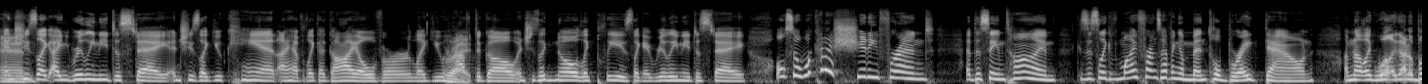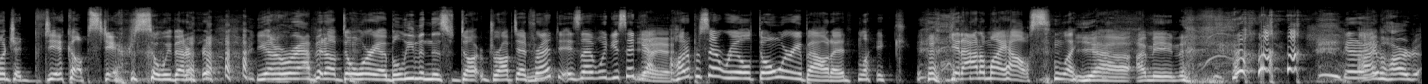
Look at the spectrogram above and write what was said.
and, and she's like, I really need to stay. And she's like, You can't. I have like a guy over. Like, you Right. have to go. And she's like, No, like, please, like, I really need to stay. Also, what kind of shitty friend at the same time? Because it's like, if my friend's having a mental breakdown, I'm not like, Well, I got a bunch of dick upstairs. So we better, you gotta wrap it up. Don't worry. I believe in this do- drop dead Fred. Is that what you said? Yeah, Yeah, yeah. 100% real. Don't worry about it. Like, get out of my house. like, Yeah, I mean, you know what I I'm mean? hard.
